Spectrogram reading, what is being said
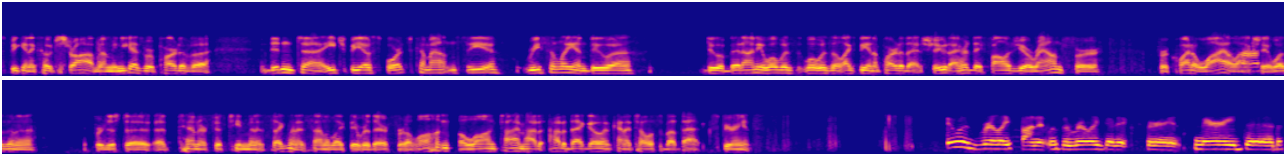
speaking of Coach Straub? I mean, you guys were part of a didn't uh, HBO Sports come out and see you recently and do a do a bit on you? What was what was it like being a part of that shoot? I heard they followed you around for for quite a while. Uh-huh. Actually, it wasn't a for just a, a 10 or 15 minute segment, it sounded like they were there for a long, a long time. How did, how did that go? And kind of tell us about that experience. It was really fun. It was a really good experience. Mary did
